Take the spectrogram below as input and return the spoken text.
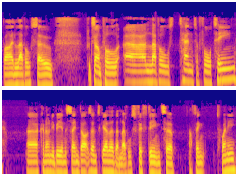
by level, so for example, uh, levels 10 to 14 uh, can only be in the same dark zone together, then levels 15 to, I think, 20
